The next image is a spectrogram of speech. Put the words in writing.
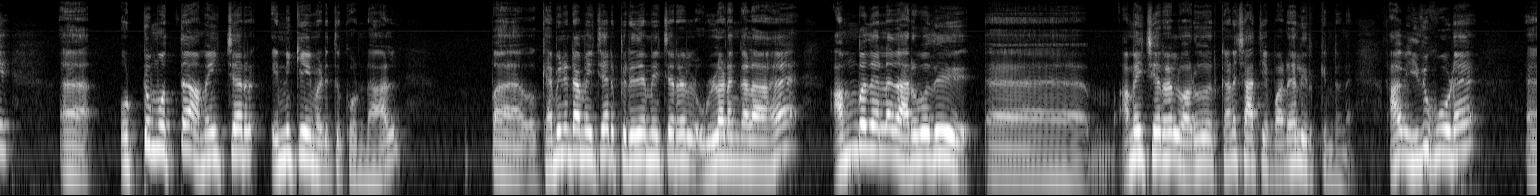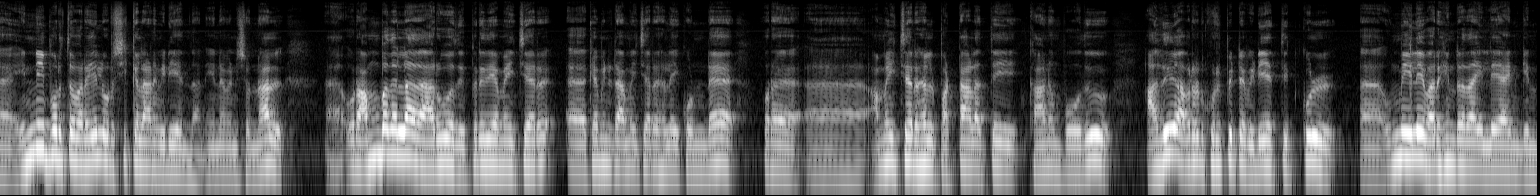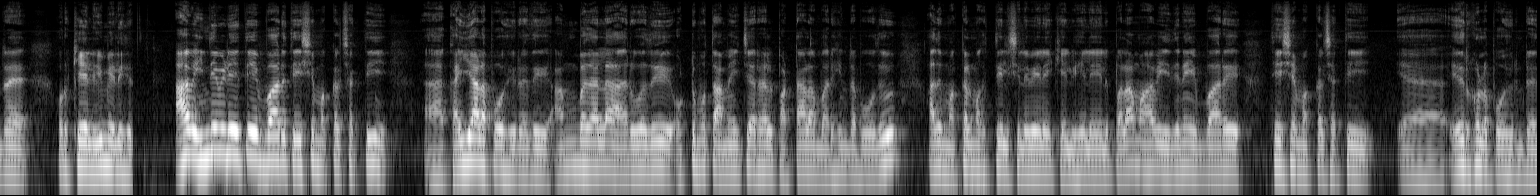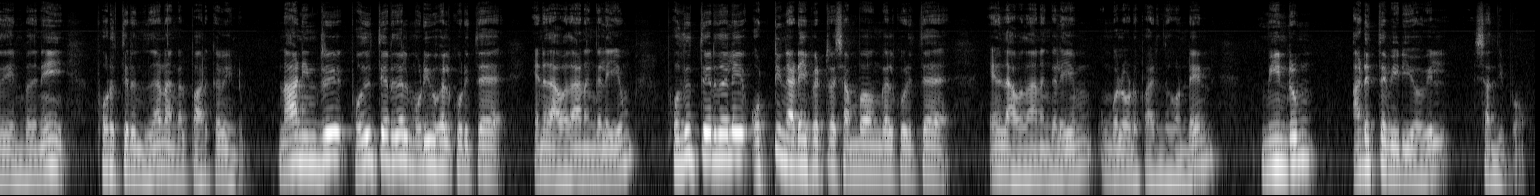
ஒட்டுமொத்த அமைச்சர் எண்ணிக்கையும் எடுத்துக்கொண்டால் கேபினட் அமைச்சர் பிரதி அமைச்சர்கள் உள்ளடங்கலாக ஐம்பது அல்லது அறுபது அமைச்சர்கள் வருவதற்கான சாத்தியப்பாடுகள் இருக்கின்றன. ஆக இது கூட என்னை பொறுத்தவரையில் ஒரு சிக்கலான விடயம்தான். என்னவென்று சொன்னால் ஒரு ஐம்பது அல்லது அறுபது பிரதி அமைச்சர் கேபினட் அமைச்சர்களை கொண்ட ஒரு அமைச்சர்கள் பட்டாளத்தை காணும்போது அது அவர்கள் குறிப்பிட்ட விடயத்திற்குள் உண்மையிலே வருகின்றதா இல்லையா என்கின்ற ஒரு கேள்வியும் எழுகிறது. ஆகவே இந்த விடயத்தை எவ்வாறு தேசிய மக்கள் சக்தி கையாள போகிறது. ஐம்பது அல்ல அறுபது ஒட்டுமொத்த அமைச்சர்கள் பட்டாளம் வருகின்ற போது அது மக்கள் மகத்தில் சிலவேளை கேள்விகளை எழுப்பலாம். ஆகவே இதனை எவ்வாறு தேசிய மக்கள் சக்தி எதிர்கொள்ளப் போகின்றது என்பதனை பொறுத்திருந்து தான் நாங்கள் பார்க்க வேண்டும். நான் இன்று பொது தேர்தல் முடிவுகள் குறித்த எனது அவதானங்களையும் பொது தேர்தலை ஒட்டி நடைபெற்ற சம்பவங்கள் குறித்த எனது அவதானங்களையும் உங்களோடு பகிர்ந்து கொண்டேன். மீண்டும் அடுத்த வீடியோவில் சந்திப்போம்.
